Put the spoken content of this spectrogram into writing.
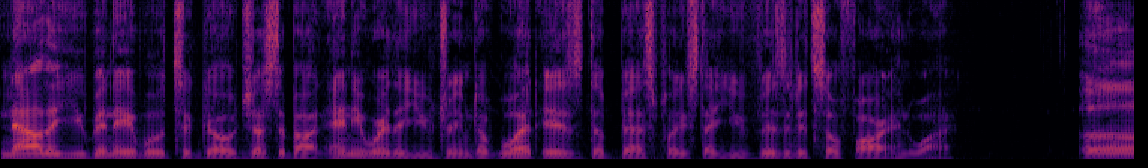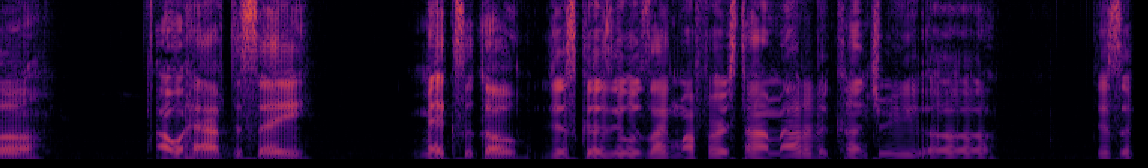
now that you've been able to go just about anywhere that you dreamed of, what is the best place that you visited so far, and why? Uh, I would have to say Mexico, just because it was like my first time out of the country. Uh, just a,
